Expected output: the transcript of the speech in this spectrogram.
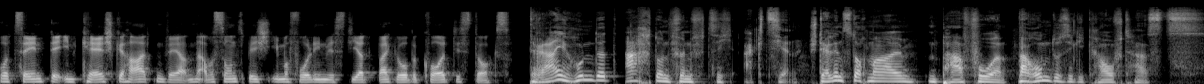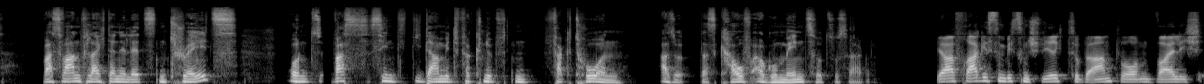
Prozente in Cash gehalten werden. Aber sonst bin ich immer voll investiert bei Global Quality Stocks. 358 Aktien. Stell uns doch mal ein paar vor, warum du sie gekauft hast. Was waren vielleicht deine letzten Trades? Und was sind die damit verknüpften Faktoren? Also das Kaufargument sozusagen. Ja, Frage ist ein bisschen schwierig zu beantworten, weil ich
